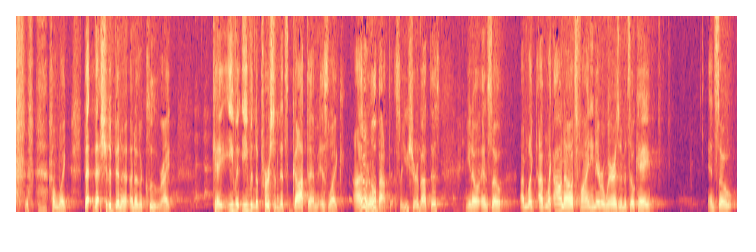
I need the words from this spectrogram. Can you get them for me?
I'm like, that, that should have been a, another clue, right? Okay, even, even the person that's got them is like, I don't know about this. Are you sure about this? You know, and so I'm like, I'm like, oh no, it's fine. He never wears them. It's okay. And so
